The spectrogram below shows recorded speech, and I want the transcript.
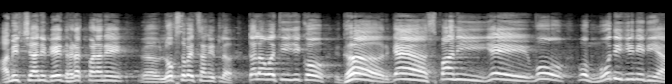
अमित शहानी बेधडकपणाने लोकसभेत सांगितलं कलावती जी को घर गॅस पाणी ये वो वो मोदीजीने दिया.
